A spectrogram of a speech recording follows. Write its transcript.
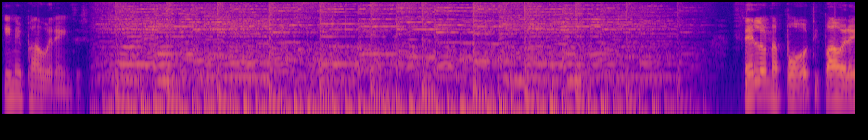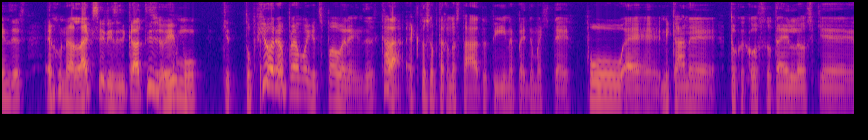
είναι οι Power Rangers. Θέλω να πω ότι οι Power Rangers έχουν αλλάξει ριζικά τη ζωή μου και το πιο ωραίο πράγμα για τους Power Rangers, καλά, εκτός από τα γνωστά, το ότι είναι πέντε μαχητές που ε, νικάνε το κακό στο τέλος και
